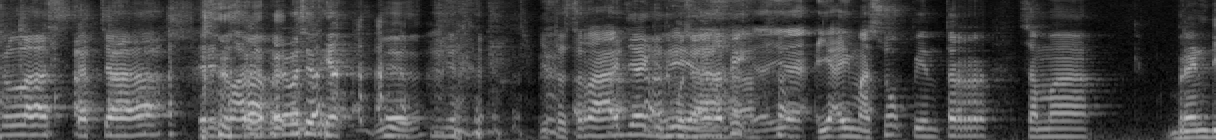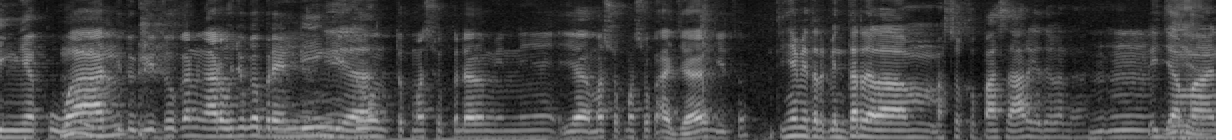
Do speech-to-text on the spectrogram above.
gelas kaca. Garinto Harahap kan maksudnya. Iya. Ya, terserah aja gitu maksudnya tapi ya ya ai masuk pinter sama brandingnya kuat gitu-gitu kan ngaruh juga branding Iya. gitu Iya. untuk masuk ke dalam ini ya masuk-masuk aja gitu Intinya pintar-pintar dalam masuk ke pasar gitu kan. Mm-mm. Di zaman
